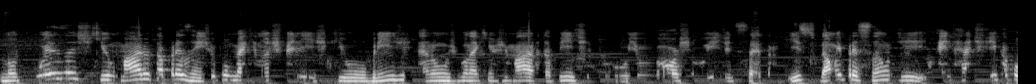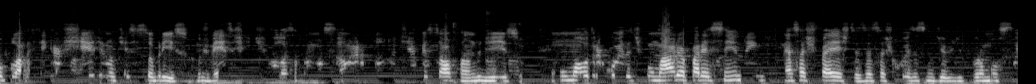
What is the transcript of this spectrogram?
no, coisas que o Mario tá presente, tipo o McLanche Feliz, que o brinde eram os bonequinhos de Mario, da Peach, do Yoshi, do Luigi, etc. Isso dá uma impressão de que a internet fica popular, fica cheia de notícias sobre isso. Nos meses que rolou essa promoção, era todo dia pessoal falando disso uma outra coisa, tipo o Mario aparecendo em, nessas festas, essas coisas assim de, de, promoção,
